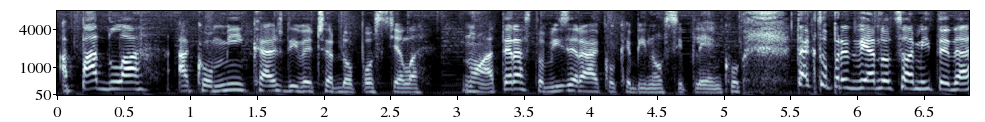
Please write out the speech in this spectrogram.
a padla ako my každý večer do postele. No a teraz to vyzerá ako keby nosí plienku. Takto pred Vianocami teda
